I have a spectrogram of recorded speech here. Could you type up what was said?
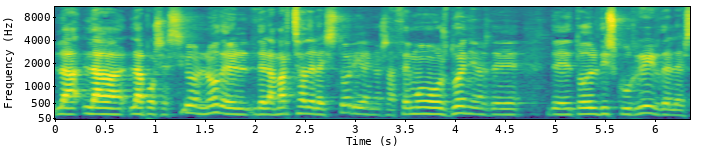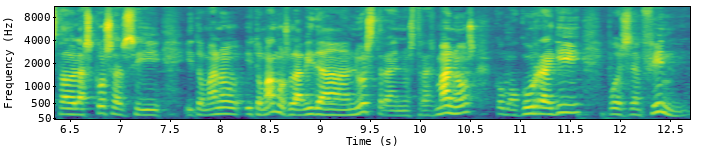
la, la, posesión ¿no? de, la marcha de la historia y nos hacemos dueñas de, todo el discurrir del estado de las cosas y, y, y, tomamos la vida nuestra en nuestras manos, como ocurre aquí, pues en fin,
